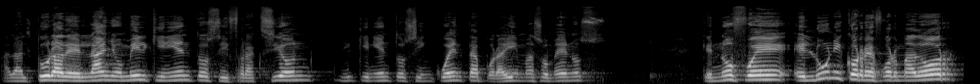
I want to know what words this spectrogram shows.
a la altura del año 1500 y fracción, 1550 por ahí más o menos, que no fue el único reformador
